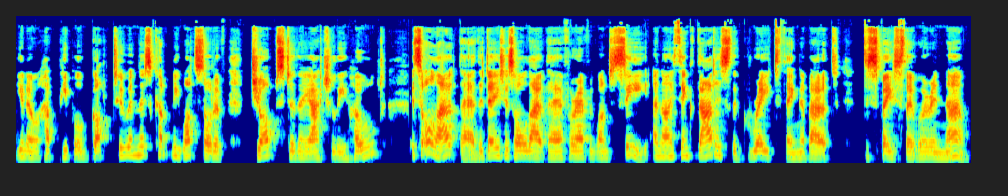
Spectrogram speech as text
you know, have people got to in this company? What sort of jobs do they actually hold? it's all out there. The data is all out there for everyone to see. And I think that is the great thing about the space that we're in now.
